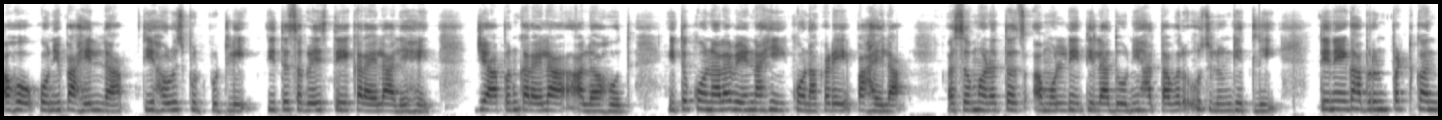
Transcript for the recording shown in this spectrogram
अहो कोणी पाहिल ना? ती हळूच पुटपुटली. तिथं सगळेच ते करायला आले आहेत. जे आपण करायला आलो आहोत. इथं कोणाला वेळ नाही कोणाकडे पाहायला. असं म्हणतच अमोलने तिला दोन्ही हातावर उचलून घेतली. तिने घाबरून पटकन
